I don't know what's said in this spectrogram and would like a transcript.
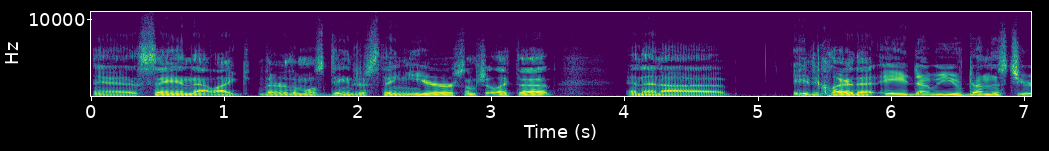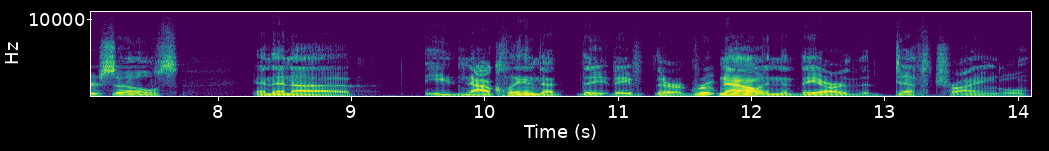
and saying that like they're the most dangerous thing here or some shit like that. And then uh, he declared that AEW, you've done this to yourselves. And then uh, he now claimed that they they they're a group now and that they are the Death Triangle.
